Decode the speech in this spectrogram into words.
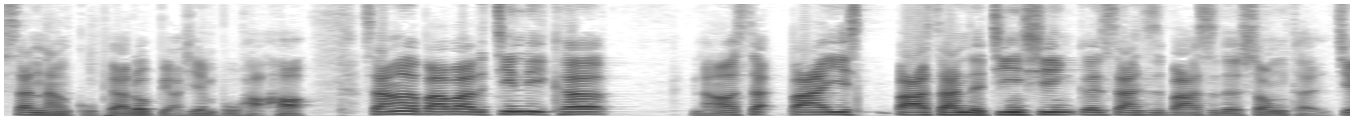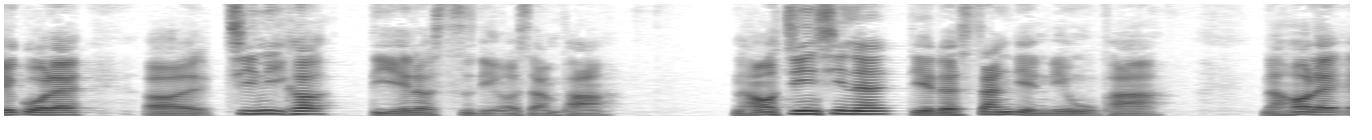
三档股票都表现不好哈。三二八八的金利科，然后三八一八三的金星跟三四八四的松藤，结果呢，呃，金利科。跌了四点二三趴，然后金星呢跌了三点零五趴，然后呢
